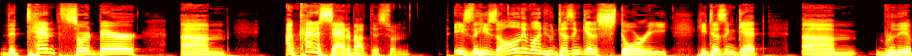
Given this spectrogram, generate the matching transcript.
the tenth sword bearer, um, I'm kind of sad about this one. He's the, he's the only one who doesn't get a story. He doesn't get um, really a,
